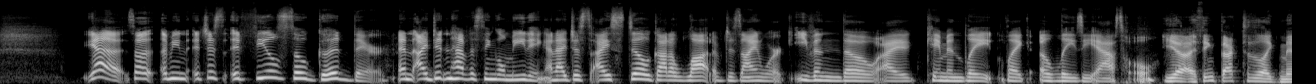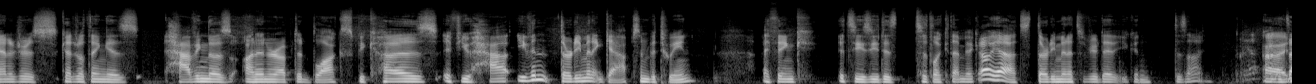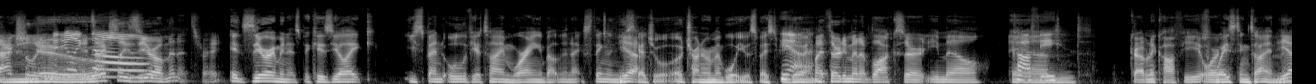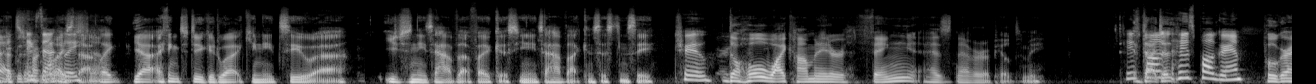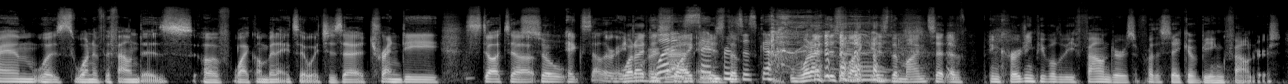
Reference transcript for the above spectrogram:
yeah, so I mean, it just it feels so good there. And I didn't have a single meeting and I just I still got a lot of design work even though I came in late like a lazy asshole. Yeah, I think back to the like manager's schedule thing is having those uninterrupted blocks because if you have even 30 minute gaps in between, I think it's easy to to look at that and be like, oh yeah, it's 30 minutes of your day that you can design. Uh, It's actually no. And you're like, it's actually zero minutes, right? It's zero minutes because you're like, you spend all of your time worrying about the next thing on your Yeah. schedule or trying to remember what you were supposed to be Yeah. doing. My 30 minute blocks are email Coffee. and grabbing a coffee or or wasting time. Yeah, People it's don't fucking realize waste. that. Yeah. Like, yeah, I think to do good work, you need to, uh, you just need to have that focus. You need to have that consistency. True. The whole Y Combinator thing has never appealed to me. Who's That Paul, does- who's Paul Graham? Paul Graham was one of the founders of Y Combinator, which is a trendy startup So, accelerator. what I dislike is San is the- What I dislike is the mindset of encouraging people to be founders for the sake of being founders.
